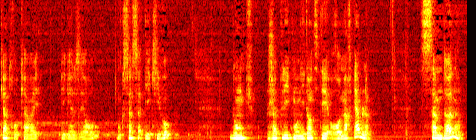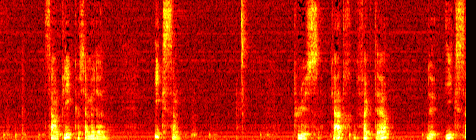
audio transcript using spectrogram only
4 au carré égale 0. Donc ça, ça équivaut. Donc j'applique mon identité remarquable. Ça me donne, ça implique que ça me donne x plus 4 facteur de x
